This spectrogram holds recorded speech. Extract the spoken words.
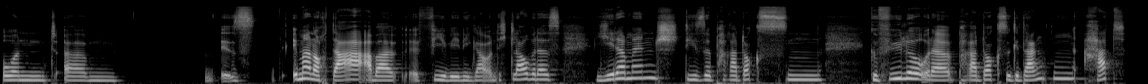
und ähm, ist immer noch da, aber viel weniger. Und ich glaube, dass jeder Mensch diese paradoxen Gefühle oder paradoxe Gedanken hat,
